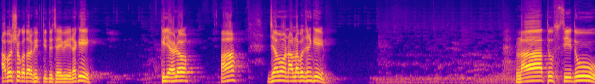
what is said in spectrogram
আবশ্যকতার ভিত্তিতে চাইবে, নাকি? ক্লিয়ার হলো? আ? যেমন আল্লাহ বলছেন কি? লা তুফসিদু।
